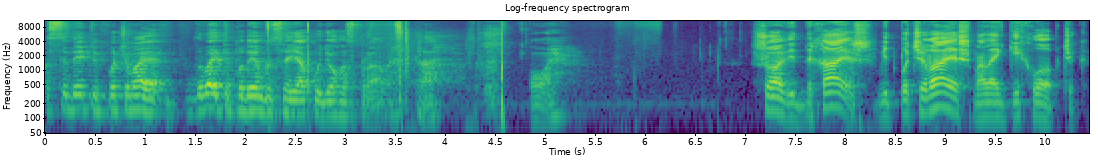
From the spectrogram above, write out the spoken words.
сидить, відпочиває. Давайте подивимося, як у нього справи. Так. Ой. Що, віддихаєш? Відпочиваєш, маленький хлопчик?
